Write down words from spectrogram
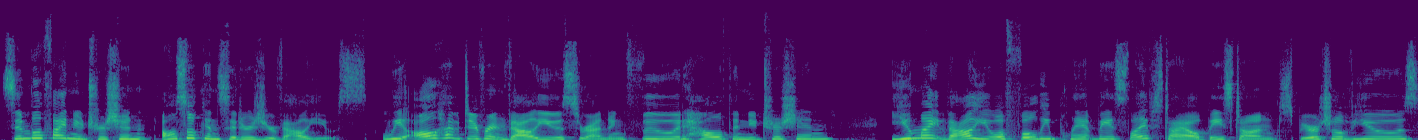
Simplified nutrition also considers your values. We all have different values surrounding food, health, and nutrition. You might value a fully plant based lifestyle based on spiritual views.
